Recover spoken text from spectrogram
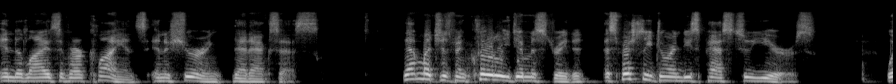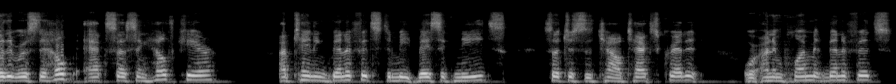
in the lives of our clients in assuring that access. That much has been clearly demonstrated, especially during these past two years whether it was to help accessing health care, obtaining benefits to meet basic needs, such as the child tax credit or unemployment benefits,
